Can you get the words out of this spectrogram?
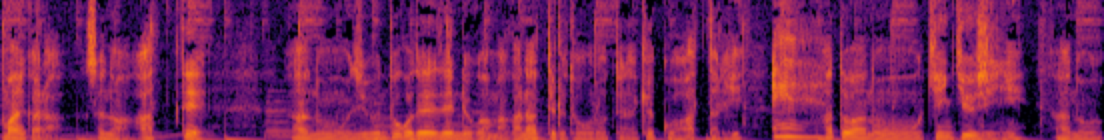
前からそういうのはあってあの自分のとこで電力が賄ってるところっていうのは結構あったりええ。あとはあの緊急時にあの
